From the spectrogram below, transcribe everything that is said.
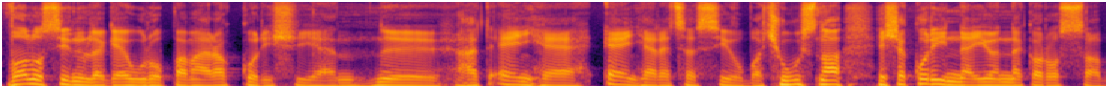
valószínűleg Európa már akkor is ilyen, hát ennyi enyhe, enyhe recesszióba csúszna, és akkor innen jönnek a rosszabb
